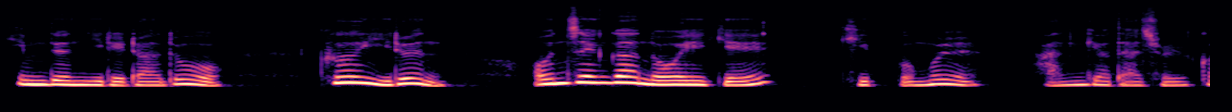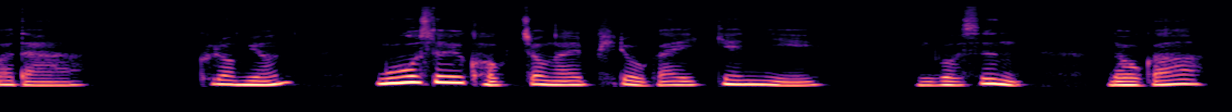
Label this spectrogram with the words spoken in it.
힘든 일이라도 그 일은 언젠가 너에게 기쁨을 안겨다 줄 거다. 그러면 무엇을 걱정할 필요가 있겠니? 이것은 너가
